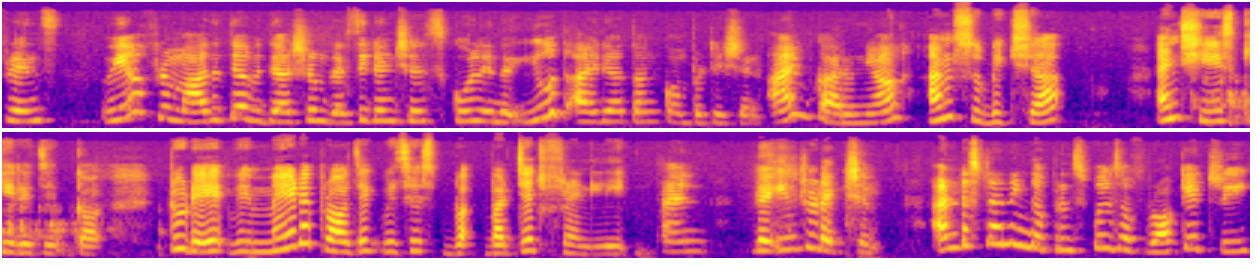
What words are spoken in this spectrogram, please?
friends, we are from Aditya Vidyashram Residential School in the Youth Ideathon competition. I'm Karunya. I'm Subiksha and she is Kirajit Kaur. Today we made a project which is bu- budget friendly. And the introduction. Understanding the principles of rocketry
